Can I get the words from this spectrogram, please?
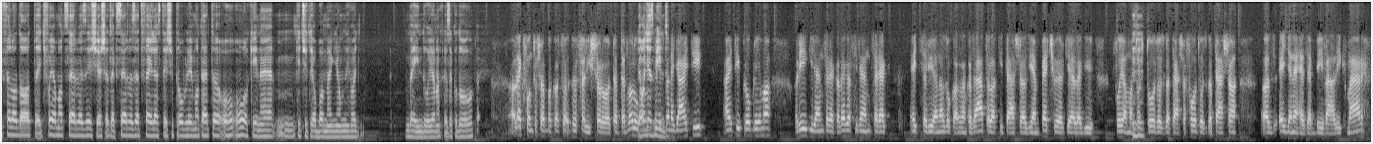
feladat, egy folyamatszervezési, esetleg szervezetfejlesztési probléma, tehát hol kéne kicsit jobban megnyomni, hogy beinduljanak ezek a dolgok? A legfontosabbakat fel is soroltad. Tehát valóban ja, hogy ez mind? egy IT, IT probléma, a régi rendszerek, a legacy rendszerek, egyszerűen azoknak az átalakítása, az ilyen patchwork jellegű folyamatos uh-huh. toldozgatása, foltozgatása, az egyre nehezebbé válik már,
